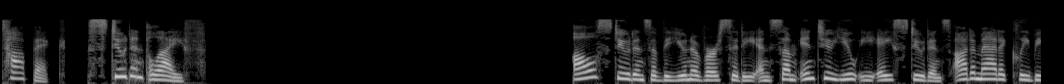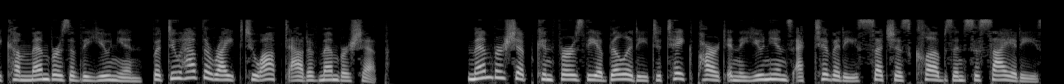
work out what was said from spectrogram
Topic. Student life All students of the university and some INTO UEA students automatically become members of the union, but do have the right to opt out of membership. Membership confers the ability to take part in the union's activities such as clubs and societies,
